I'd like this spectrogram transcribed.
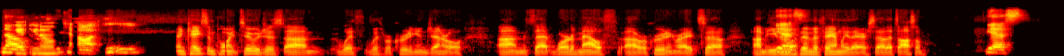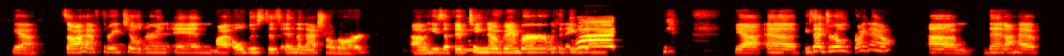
No, Can't, you know? you cannot. Mm-mm. And case in point too, just um, with with recruiting in general, um, it's that word of mouth uh, recruiting, right? So um, even Yes. within the family there. So that's awesome. Yes, yeah. So I have three children, and my oldest is in the National Guard. Um, he's a 15 November with an 80. What? Yeah, uh, he's at drill right now. Um, then I have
